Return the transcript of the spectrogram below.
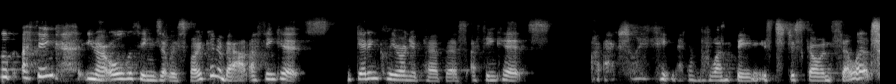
Look, I think, you know, all the things that we've spoken about, I think it's getting clear on your purpose. I think it's, I actually think the number one thing is to just go and sell it.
